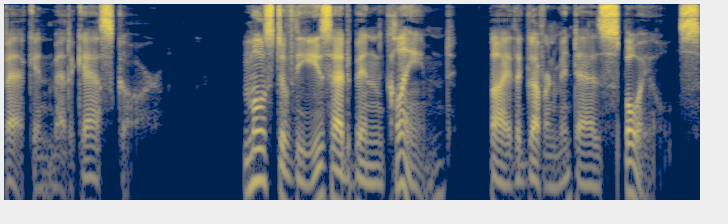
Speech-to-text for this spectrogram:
back in Madagascar. Most of these had been claimed by the government as spoils,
